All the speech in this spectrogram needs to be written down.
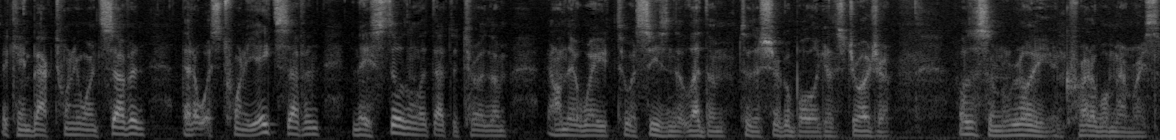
they came back 21 7, then it was 28 7, and they still didn't let that deter them on their way to a season that led them to the Sugar Bowl against Georgia. Those are some really incredible memories.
